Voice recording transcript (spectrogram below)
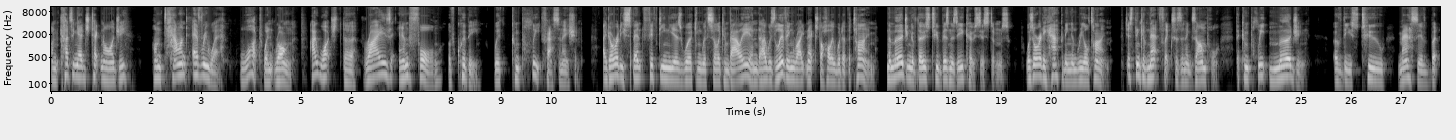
on cutting edge technology, on talent everywhere. What went wrong? I watched the rise and fall of Quibi with complete fascination. I'd already spent 15 years working with Silicon Valley, and I was living right next to Hollywood at the time. The merging of those two business ecosystems was already happening in real time. Just think of Netflix as an example the complete merging of these two massive but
